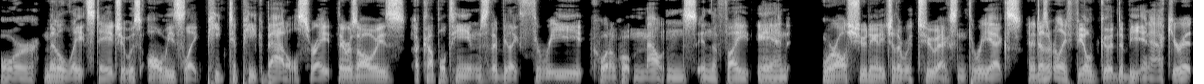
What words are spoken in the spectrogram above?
or middle late stage, it was always like peak to peak battles, right? There was always a couple teams, there'd be like three quote unquote mountains in the fight. And we're all shooting at each other with 2x and 3x and it doesn't really feel good to be inaccurate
